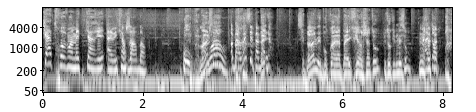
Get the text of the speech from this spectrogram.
80 mètres carrés avec un jardin. Oh, pas mal ça. Ah bah ouais, c'est pas mal. C'est pas mal, mais pourquoi elle a pas écrit un château plutôt qu'une maison? Attends,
